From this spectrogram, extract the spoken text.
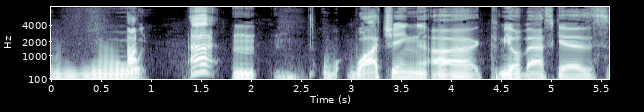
w- ah, mm. W- watching uh, Camille Vasquez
